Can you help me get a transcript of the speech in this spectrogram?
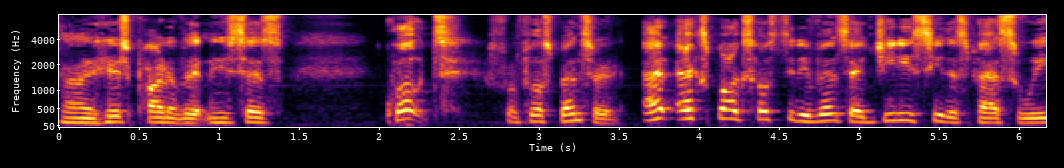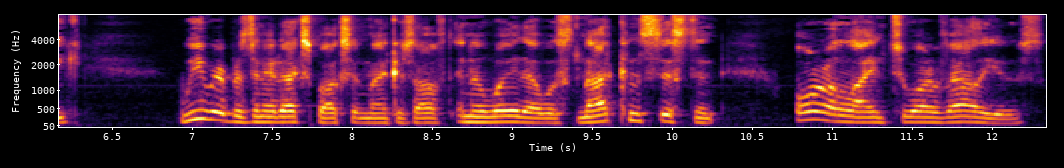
Uh, here's part of it. And he says, quote from Phil Spencer At Xbox hosted events at GDC this past week, we represented Xbox and Microsoft in a way that was not consistent or aligned to our values.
